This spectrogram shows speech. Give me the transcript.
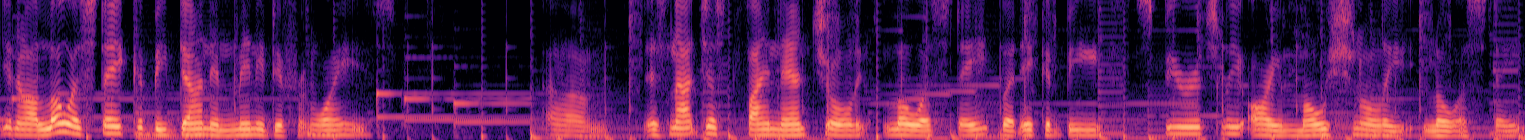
you know, a lower state could be done in many different ways. Um, it's not just financial lower state, but it could be spiritually or emotionally lower state.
